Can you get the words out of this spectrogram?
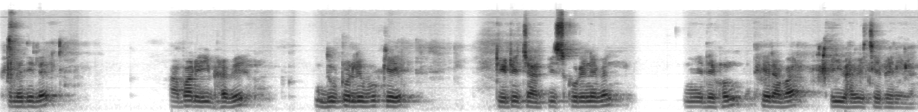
ফেলে দিলে আবার এইভাবে দুটো লেবুকে কেটে চার পিস করে নেবেন। নিয়ে দেখুন, ফের আবার এইভাবে চেপে নিলেন।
